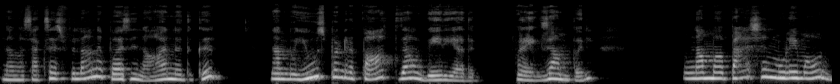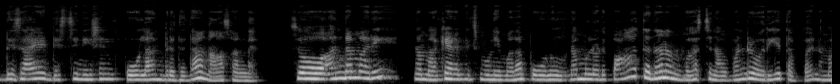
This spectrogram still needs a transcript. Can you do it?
நம்ம சக்ஸஸ்ஃபுல்லான பர்சன் ஆனதுக்கு நம்ம யூஸ் பண்ணுற பாத் தான் வேரியாது ஃபார் எக்ஸாம்பிள் நம்ம பேஷன் மூலயமாவும் டிசையர் டெஸ்டினேஷனுக்கு போகலான்றது தான் நான் சொன்னேன். ஸோ அந்த மாதிரி நம்ம அகாடமிக்ஸ் மூலியமாக தான் போகணும் நம்மளோட பார்த்து தான் நம்ம ஃபஸ்ட்டு நம்ம பண்ணுற ஒரே தப்பை நம்ம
